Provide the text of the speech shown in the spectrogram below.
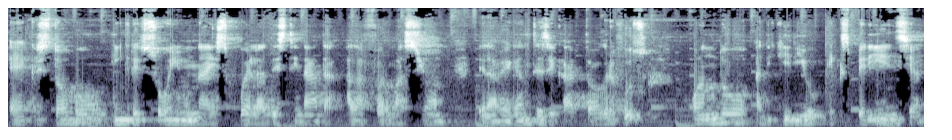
eh, Cristóbal ingresó en una escuela destinada a la formación de navegantes y cartógrafos. Cuando adquirió experiencia,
